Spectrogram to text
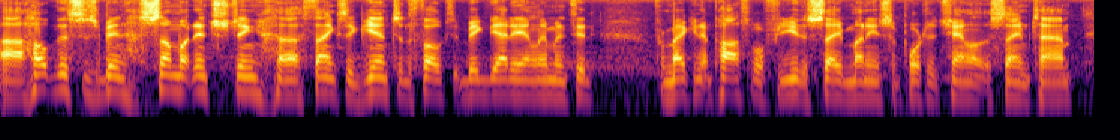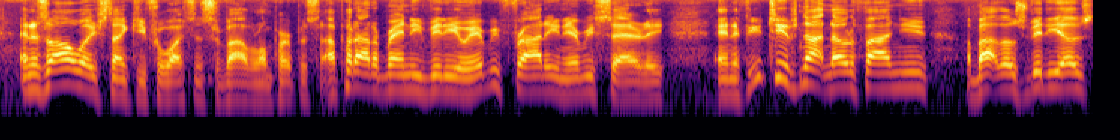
I hope this has been somewhat interesting. Uh, thanks again to the folks at Big Daddy Unlimited for making it possible for you to save money and support the channel at the same time. And as always, thank you for watching Survival on Purpose. I put out a brand new video every Friday and every Saturday. And if YouTube's not notifying you about those videos,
